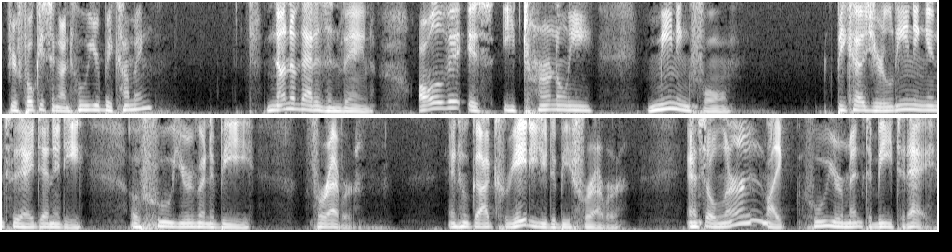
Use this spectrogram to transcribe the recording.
if you're focusing on who you're becoming, none of that is in vain. All of it is eternally meaningful because you're leaning into the identity of who you're going to be forever and who God created you to be forever. And so learn like who you're meant to be today.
